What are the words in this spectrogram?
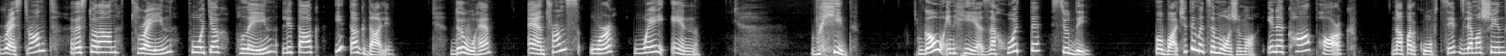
restaurant – ресторан, train – потяг, plane – літак і так далі. Друге – entrance or way in – Вхід. Go in here. Заходьте сюди. Побачити ми це можемо. In a car park на парковці для машин,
